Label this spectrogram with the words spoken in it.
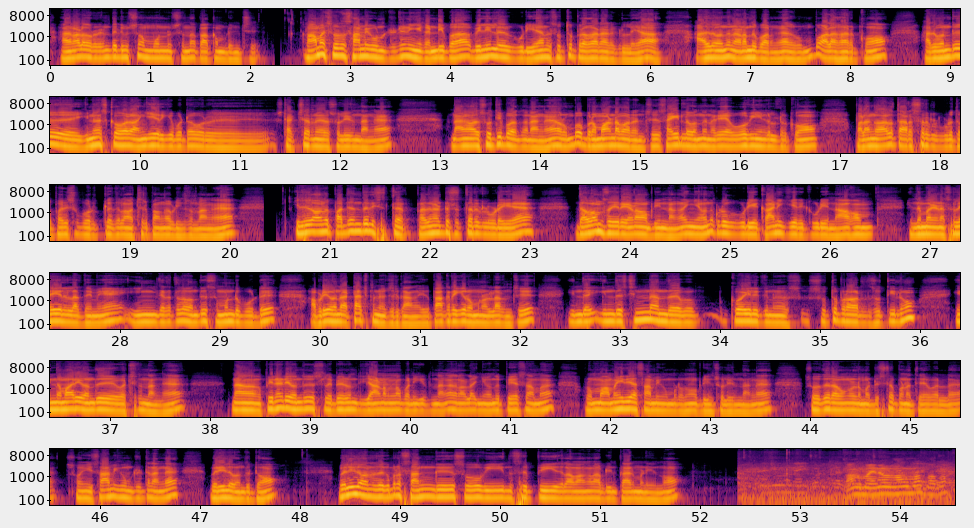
அதனால் ஒரு ரெண்டு நிமிஷம் மூணு நிமிஷம் தான் பார்க்க முடிஞ்சுச்சு. ராமேஸ்வரத்தை சாமி கும்பிட்டுட்டு நீங்கள் கண்டிப்பாக வெளியில் இருக்கக்கூடிய அந்த சுற்று பிரகாரம் இருக்கு இல்லையா? அதில் வந்து நடந்து பாருங்கள் அது ரொம்ப அழகாக இருக்கும். அது வந்து யுனெஸ்கோவால் அங்கீகரிக்கப்பட்ட ஒரு ஸ்ட்ரக்சர்னு சொல்லியிருந்தாங்க. நாங்கள் அதை சுற்றி பார்த்தோம் நாங்கள் ரொம்ப பிரம்மாண்டமாக இருந்துச்சு. சைடில் வந்து நிறைய ஓவியங்கள் இருக்கும். பழங்காலத்து அரசர்கள் கொடுத்த பரிசு பொருட்கள் இதெல்லாம் வச்சுருப்பாங்க அப்படின்னு சொன்னாங்க. இதுதான் வந்து பதினெண்டு சித்தர் பதினெட்டு சித்தர்களுடைய தவம் செய்கிற இடம் அப்படின்னாங்க. இங்கே வந்து கொடுக்கக்கூடிய காணிக்கை இருக்கக்கூடிய நாகம் இந்த மாதிரியான சிலைகள் எல்லாத்தையுமே இந்த இடத்துல வந்து சிமெண்ட் போட்டு அப்படியே வந்து அட்டாச் பண்ணி வச்சுருக்காங்க. இது பார்க்குறதுக்கே ரொம்ப நல்லா இருந்துச்சு. இந்த இந்த சின்ன அந்த கோயிலுக்கு சு- சுற்றிலும் இந்த மாதிரி வந்து வச்சுருந்தாங்க. நான் பின்னாடி வந்து சில பேர் வந்து தியானம்லாம் பண்ணிக்கிட்டு இருந்தாங்க. அதனால் இங்கே வந்து பேசாமல் ரொம்ப அமைதியாக சாமி கும்பிடணும் அப்படின்னு சொல்லியிருந்தாங்க. ஸோ அதில் அவங்கள நம்ம டிஸ்டர்ப் பண்ண தேவையில்ல. ஸோ இங்கே சாமி கும்பிட்டுட்டு நாங்கள் வெளியில் வந்துட்டோம். வெளியில் வந்ததுக்கப்புறம் சங்கு சோவி இந்த சிப்பி இதெல்லாம் வாங்கலாம் அப்படின்னு பிளான் பண்ணியிருந்தோம். வாங்கம்மா என்ன வாங்கம்மா பாப்பா.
